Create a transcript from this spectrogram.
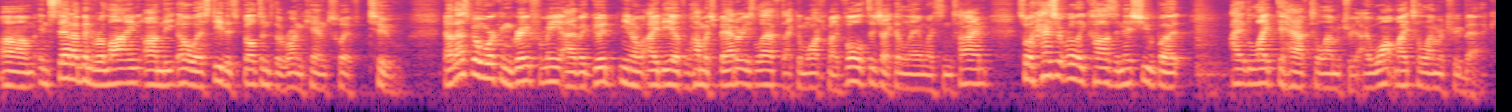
Um, instead, I've been relying on the OSD that's built into the RunCam Swift 2. Now that's been working great for me. I have a good, you know, idea of how much battery's left. I can watch my voltage. I can land when in time. So it hasn't really caused an issue, but I like to have telemetry. I want my telemetry back.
